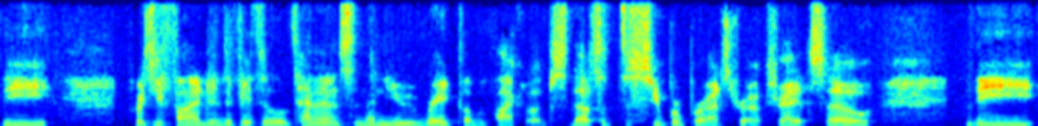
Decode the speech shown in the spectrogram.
the first you find and defeat the lieutenants and then you raid club apocalypse. That's like the super broad strokes right? So the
